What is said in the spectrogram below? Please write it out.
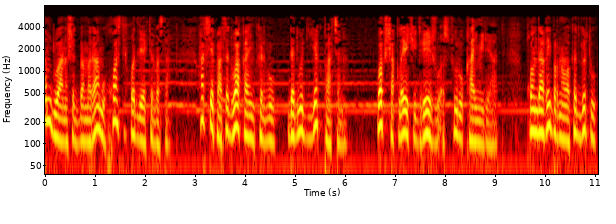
ئەم دوانەشت بە مەرام و خواستی خۆت لە یەکتر بەستان هەرسێ پارچە دوا قایم کرد بوو دەدوت یەک پارچەنە وەک شەقلەیەکی درێژ و ئەستور و قایمی لێهات قۆنداغی بڕنەوەکەت گرت و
